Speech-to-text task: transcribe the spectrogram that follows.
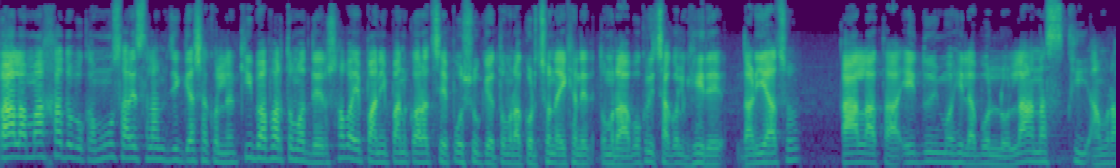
কালা মা খাদবুকা, মুসা আলি সাল্লাম জিজ্ঞাসা করলেন, কি ব্যাপার তোমাদের? সবাই পানি পান করাচ্ছে, পশুকে তোমরা করছ না? এখানে তোমরা বকরি, ছাগল ঘিরে দাঁড়িয়ে আছো? কালা তা, এই দুই মহিলা বলল, লা নাস্কি আমরা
